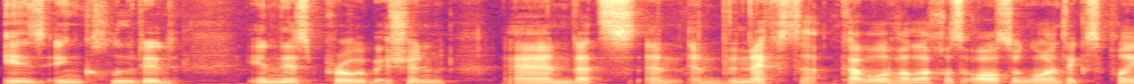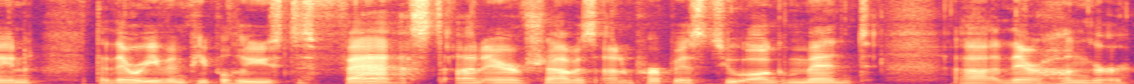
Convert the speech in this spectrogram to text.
is included in this prohibition. And that's and, and the next couple of halachas also go on to explain that there were even people who used to fast on Erev Shabbos on purpose to augment uh, their hunger.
